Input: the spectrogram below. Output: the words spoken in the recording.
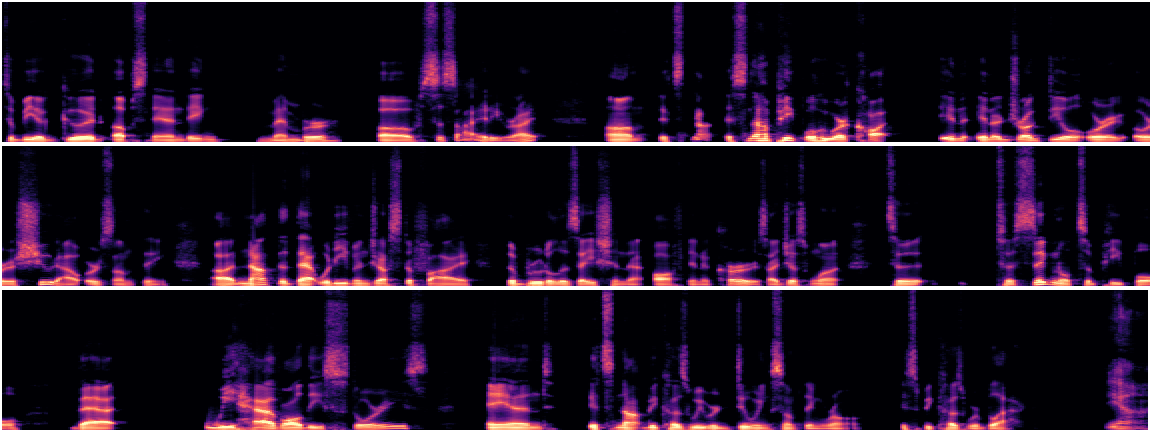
to be a good, upstanding member of society, right? Um, it's not it's not people who are caught in in a drug deal or or a shootout or something. Uh, not that that would even justify the brutalization that often occurs. I just want to to signal to people that we have all these stories and it's not because we were doing something wrong. It's because we're black. Yeah.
